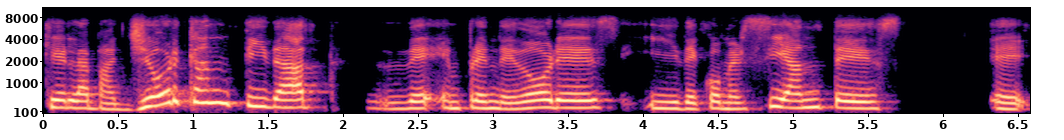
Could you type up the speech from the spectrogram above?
que la mayor cantidad de emprendedores y de comerciantes, eh,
